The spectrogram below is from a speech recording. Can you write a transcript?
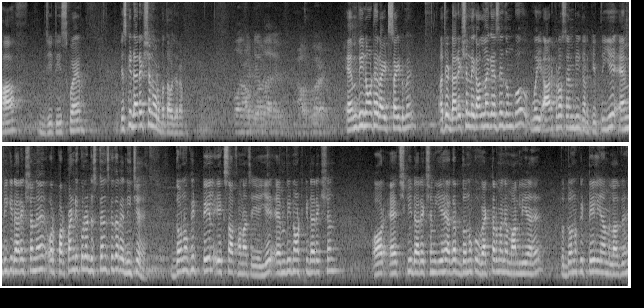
half G T square इसकी डायरेक्शन और बताओ जरा एम वी नॉट है राइट साइड में अच्छा डायरेक्शन निकालना कैसे तुमको वही आर क्रॉस एम वी करके तो ये एम वी की डायरेक्शन है और परपेंडिकुलर डिस्टेंस किधर है नीचे है दोनों की टेल एक साथ होना चाहिए ये एम वी नॉट की डायरेक्शन और एच की डायरेक्शन ये है अगर दोनों को वेक्टर मैंने मान लिया है तो दोनों की टेल यहाँ मिला दें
